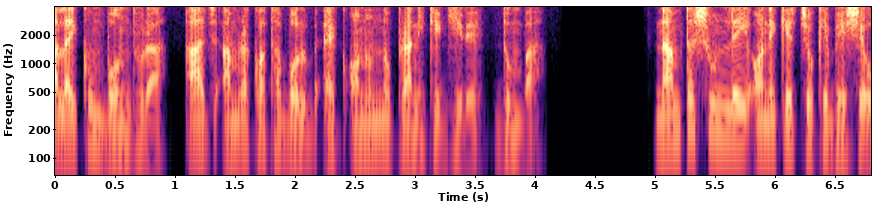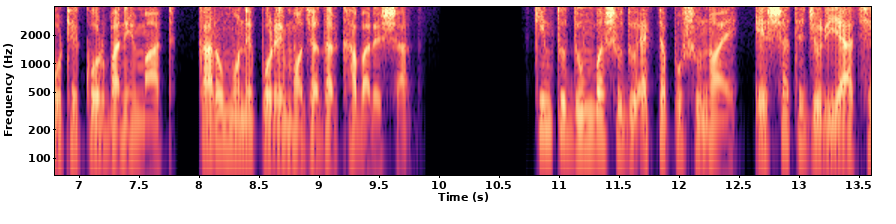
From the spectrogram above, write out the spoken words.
আলাইকুম বন্ধুরা, আজ আমরা কথা বলব এক অনন্য প্রাণীকে ঘিরে, দুম্বা। নামটা শুনলেই অনেকের চোখে ভেসে ওঠে কোরবানির মাঠ, কারও মনে পড়ে মজাদার খাবারের স্বাদ। কিন্তু দুম্বা শুধু একটা পশু নয়, এর সাথে জড়িয়ে আছে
